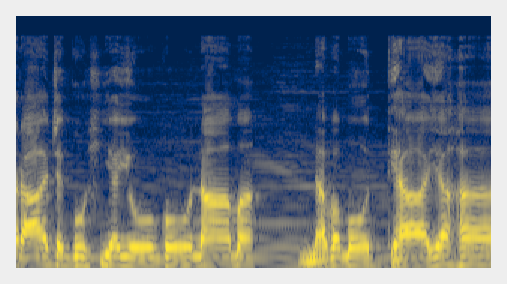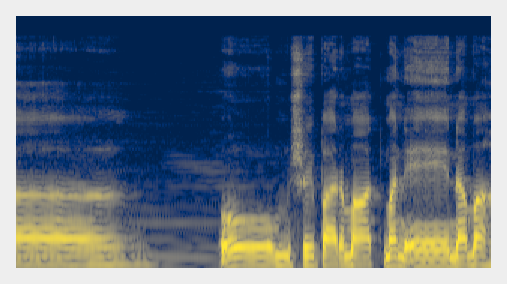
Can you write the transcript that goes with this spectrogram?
राजगुह्ययोगो नाम नवमोऽध्यायः। ॐ श्रीपरमात्मने नमः।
